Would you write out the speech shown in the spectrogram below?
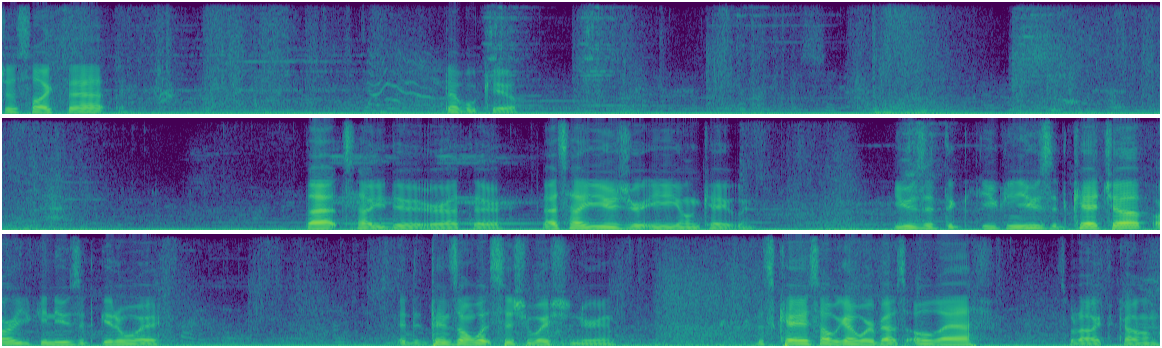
Just like that, double kill. That's how you do it right there. That's how you use your E on Caitlyn. Use it to, you can use it to catch up or you can use it to get away. It depends on what situation you're in. In this case, all we gotta worry about is Olaf. That's what I like to call him.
